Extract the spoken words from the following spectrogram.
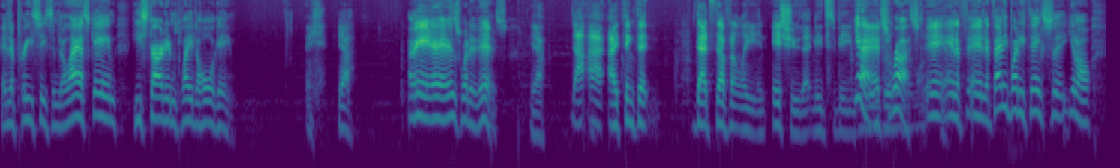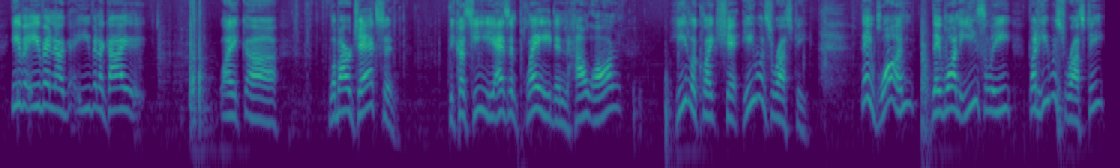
in the preseason. The last game, he started and played the whole game. yeah, I mean, it is what it is. yeah, I, I think that that's definitely an issue that needs to be. Yeah, it's into a little bit rust. And, and if and if anybody thinks that you know, even even a, even a guy like uh, Lamar Jackson, because he hasn't played in how long, he looked like shit. He was rusty. They won. They won easily, but he was rusty.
